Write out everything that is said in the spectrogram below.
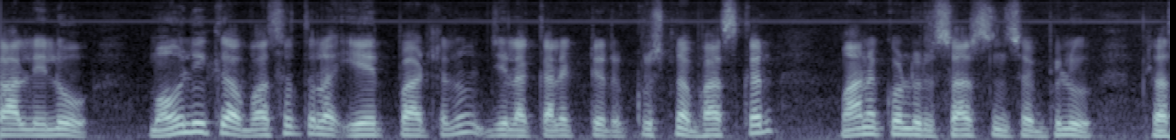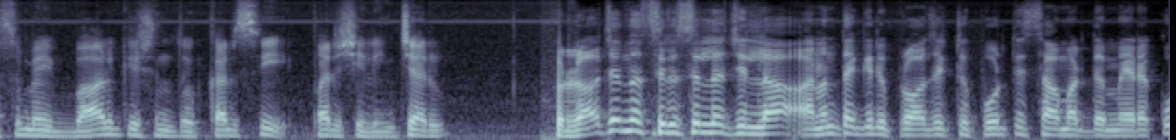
కాలనీలో మౌలిక వసతుల ఏర్పాట్లను జిల్లా కలెక్టర్ కృష్ణ భాస్కర్ మానకొండూరు శాసనసభ్యులు రసమై బాలకృష్ణతో కలిసి పరిశీలించారు. రాజన్న సిరిసిల్ల జిల్లా అనంతగిరి ప్రాజెక్టు పూర్తి సామర్థ్యం మేరకు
